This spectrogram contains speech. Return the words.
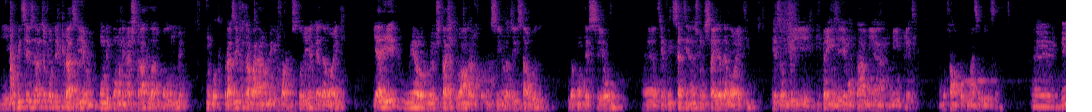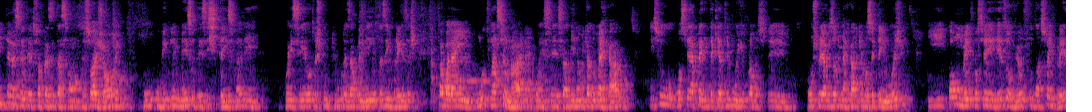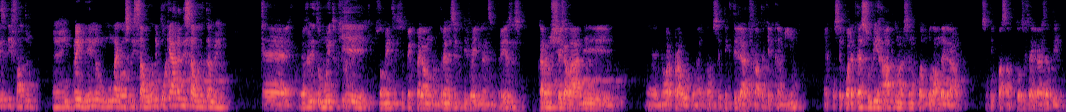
E com 26 anos eu voltei para o Brasil com um diploma de mestrado lá de Colômbia. Eu voltei para o Brasil, fui trabalhar na Big Four Consultoria, que é a Deloitte. E aí, meu, meu estágio atual, né, eu estou como CEO da TI Saúde, tudo aconteceu, é, tinha 27 anos, quando eu saí da Deloitte, resolvi empreender e montar a minha, minha empresa. Eu vou falar um pouco mais sobre isso. É bem interessante a sua apresentação, uma pessoa jovem, com um currículo imenso desse extenso, né, de conhecer outras culturas, aprender em outras empresas, trabalhar em multinacionais, né, conhecer essa dinâmica do mercado. Isso você acredita que atribuiu para você construir a visão de mercado que você tem hoje? E qual momento você resolveu fundar sua empresa e, de fato, é, empreender no, no negócio de saúde? E por que a área de saúde também? É, eu acredito muito que, somente se pegar um grande executivo aí de grandes empresas, o cara não chega lá de, é, de uma hora para outra, né? Então você tem que trilhar de fato aquele caminho. Né? Você pode até subir rápido, mas você não pode pular um degrau. Você tem que passar por todos os degraus da vida.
